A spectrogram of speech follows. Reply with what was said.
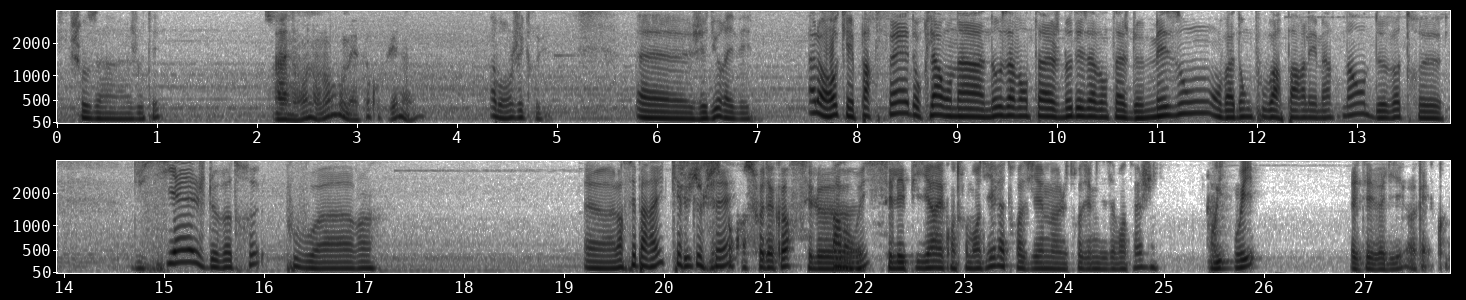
quelque chose à ajouter. Ah non, non, non, vous m'avez pas coupé, non. Ah bon, j'ai cru. Euh, j'ai dû rêver. Alors, ok, parfait. Donc là, on a nos avantages, nos désavantages de maison. On va donc pouvoir parler maintenant de votre du siège de votre pouvoir. Euh, alors c'est pareil. Qu'est-ce que juste c'est? pour qu'on soit d'accord, c'est le, Pardon, oui. c'est les pillards et contrebandiers, la troisième, le troisième désavantage? Oui, Oui, Ça a été validé. Ok, cool.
